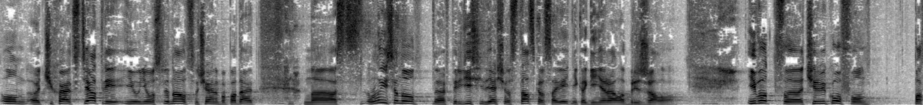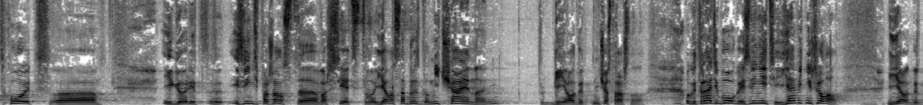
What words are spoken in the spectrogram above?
он э, чихает в театре, и у него слюна вот случайно попадает на лысину впереди сидящего статского советника генерала Брижалова. И вот Червяков, он подходит и говорит, извините, пожалуйста, ваше сиятельство, я вас обрызгал нечаянно. Генерал говорит, ничего страшного. Он говорит, ради бога, извините, я ведь не желал. Генерал говорит,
